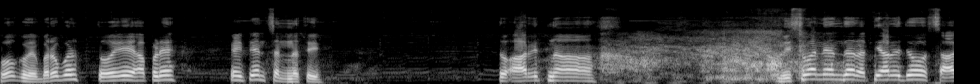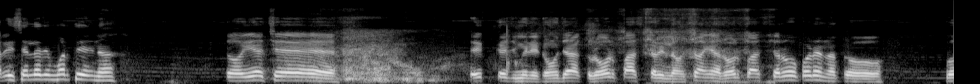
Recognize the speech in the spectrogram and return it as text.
ભોગવે, બરાબર? તો એ આપણે કંઈ ટેન્શન નથી. તો આ રીતના વિશ્વની અંદર અત્યારે જો સારી સેલેરી મળતી હોય ને, તો એ છે એક જ મિનિટ. હું જરાક રોડ પાસ કરી લઉં છું. અહીંયા રોડ પાસ કરવો પડે ને તો બહુ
